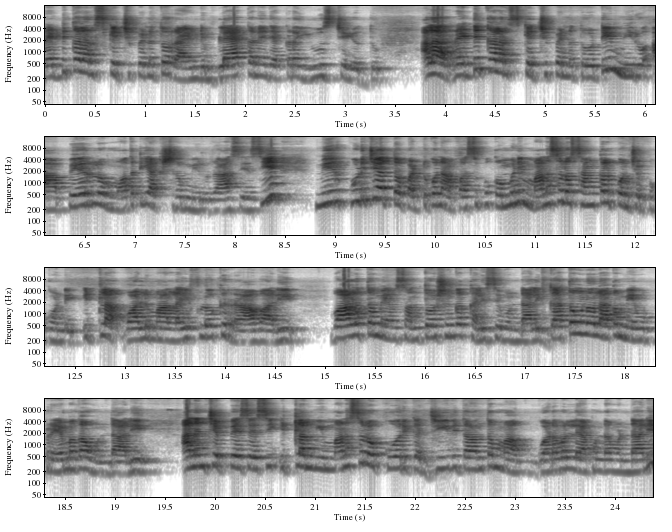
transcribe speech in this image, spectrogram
రెడ్ కలర్ స్కెచ్ పెన్నుతో రాయండి. బ్లాక్ అనేది ఎక్కడ యూజ్ చేయొద్దు. అలా రెడ్ కలర్ స్కెచ్ పెన్నుతోటి మీరు ఆ పేరులో మొదటి అక్షరం మీరు రాసేసి మీరు కుడి చేత్తో పట్టుకొని ఆ పసుపు కొమ్ముని మనసులో సంకల్పం చెప్పుకోండి. ఇట్లా వాళ్ళు మా లైఫ్లోకి రావాలి. వాళ్ళతో మేము సంతోషంగా కలిసి ఉండాలి. గతంలో లాగా మేము ప్రేమగా ఉండాలి అని చెప్పేసేసి ఇట్లా మీ మనసులో కోరిక జీవితాంతం మాకు గొడవలు లేకుండా ఉండాలి.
